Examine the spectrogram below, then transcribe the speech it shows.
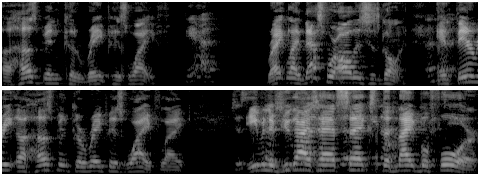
a husband could rape his wife, Yeah. right? Like that's where all this is going. In uh-huh. theory, a husband could rape his wife. Like Just even if you guys had sex the night you. before,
